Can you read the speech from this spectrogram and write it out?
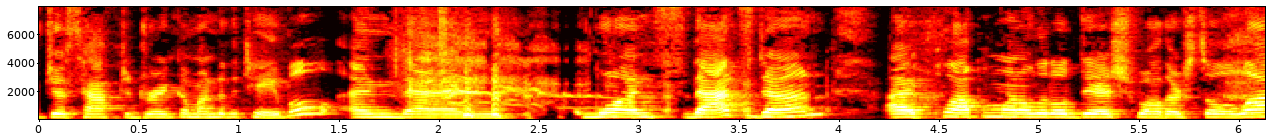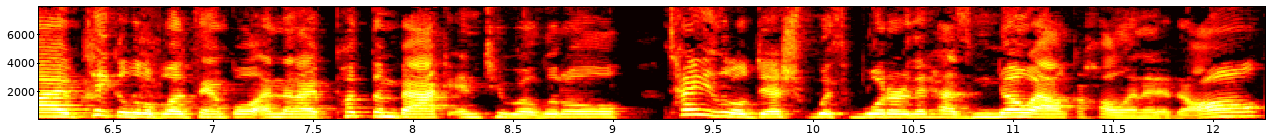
just have to drink them under the table. And then once that's done, I plop them on a little dish while they're still alive, take a little blood sample, and then I put them back into a little tiny little dish with water that has no alcohol in it at all.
